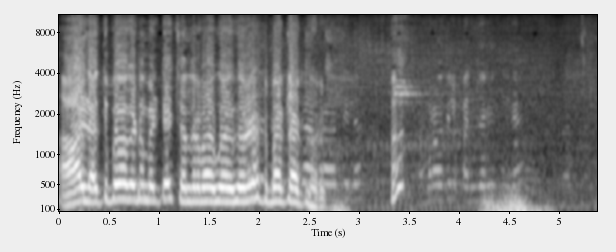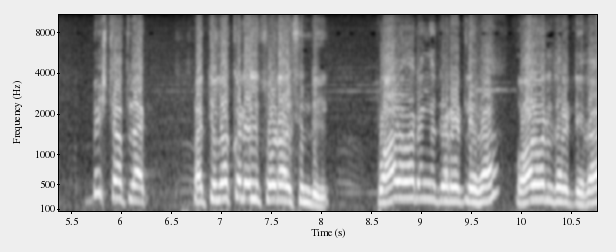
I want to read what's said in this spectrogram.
వాళ్ళు అతిపోగడం బట్టే చంద్రబాబు గారు కూడా అటు మాట్లాడుతున్నారు. Best of luck. ప్రతి ఒక్కడు వెళ్ళి చూడాల్సింది. పోలవరంగా జరగట్లేదా? పోలవరం జరగట్లేదా?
